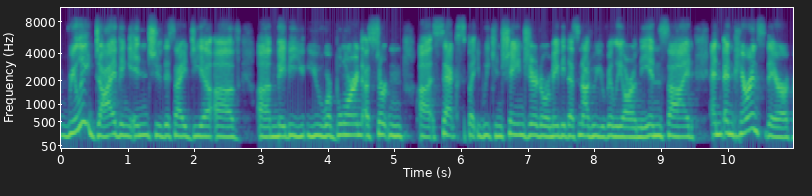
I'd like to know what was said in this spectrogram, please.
really diving into this idea of um, maybe you, you, were born a certain uh, sex, but we can change it, or maybe that's not who you really are on the inside. And and parents there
